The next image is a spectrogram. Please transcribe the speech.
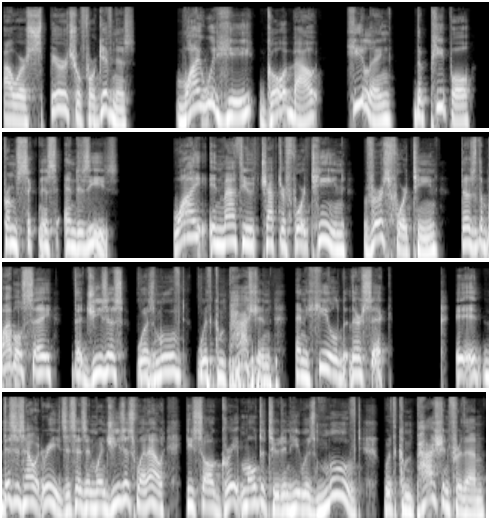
our spiritual forgiveness, why would he go about healing the people from sickness and disease? Why in Matthew chapter 14, verse 14, does the Bible say that Jesus was moved with compassion and healed their sick? It, it, this is how it reads. It says, And when Jesus went out, he saw a great multitude, and he was moved with compassion for them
